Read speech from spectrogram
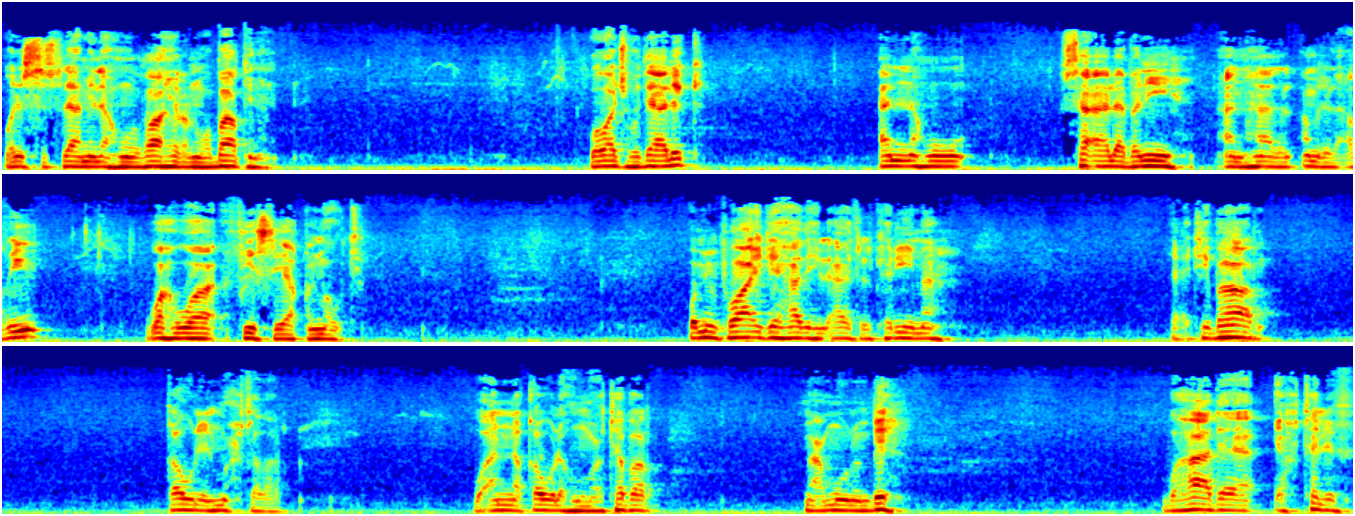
والاستسلام له ظاهرا وباطنا. ووجه ذلك أنه سأل بنيه عن هذا الأمر العظيم وهو في سياق الموت. ومن فوائد هذه الآية الكريمة اعتبار قول المحتضر وأن قوله معتبر معمول به وهذا يختلف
